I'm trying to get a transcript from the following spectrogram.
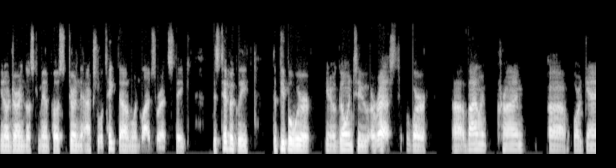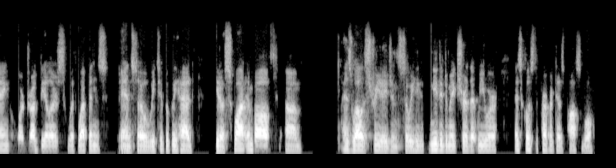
you know, during those command posts during the actual takedown when lives were at stake, because typically the people we were you know going to arrest were uh, violent crime uh, or gang or drug dealers with weapons, yeah. and so we typically had you know SWAT involved. Um, as well as street agents. So we needed to make sure that we were as close to perfect as possible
